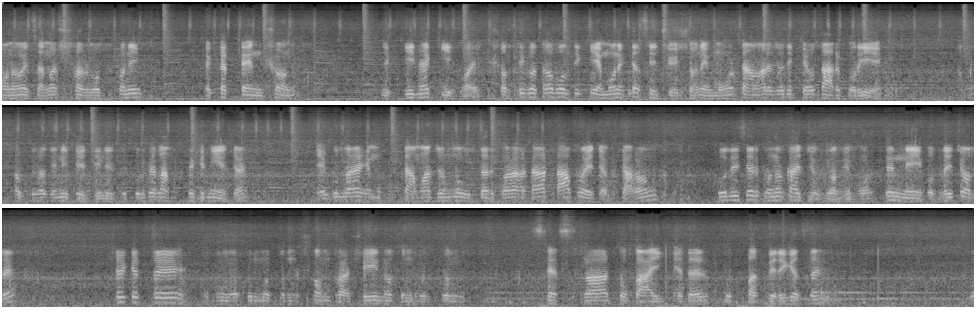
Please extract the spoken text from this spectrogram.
মনে হয়েছে আমার সার্বক্ষণিক একটা টেনশন যে কি না কি হয়। সত্যি কথা বলতে কি এমন একটা সিচুয়েশন এই মুহূর্তে আমার যদি কেউ দাঁড় করিয়ে আমার সবগুলো জিনিস এই জিনিস দুপুরবেলা আমার থেকে নিয়ে যায়, এগুলা এই মুহূর্তে আমার জন্য উদ্ধার করাটা টাফ হয়ে যাবে। কারণ পুলিশের কোনো কার্যক্রম এই মুহূর্তে নেই বললেই চলে। সেক্ষেত্রে নতুন নতুন সন্ত্রাসী, নতুন নতুন শেষরা টোকাই এদের উৎপাদ বেড়ে গেছে। তো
